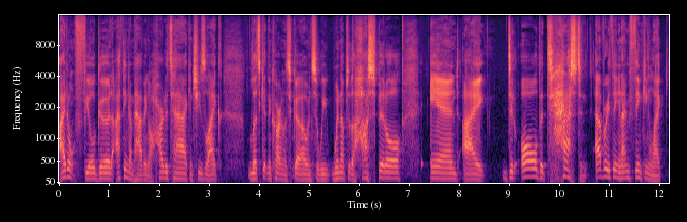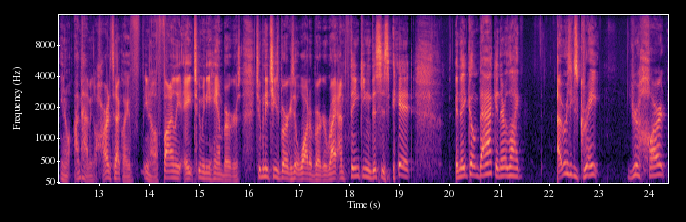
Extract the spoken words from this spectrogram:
I don't feel good. I think I'm having a heart attack. And she's like, let's get in the car and let's go. And so we went up to the hospital and I did all the tests and everything. And I'm thinking, like, you know, I'm having a heart attack. Like, you know, I finally ate too many hamburgers, too many cheeseburgers at Whataburger, right? I'm thinking this is it. And they come back and they're like, everything's great. Your heart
